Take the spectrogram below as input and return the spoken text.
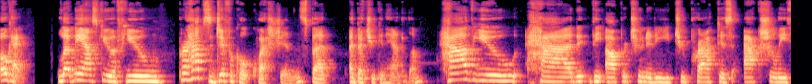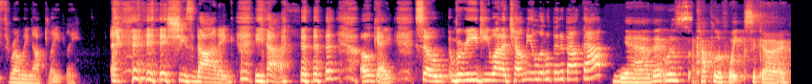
Okay, let me ask you a few perhaps difficult questions, but I bet you can handle them. Have you had the opportunity to practice actually throwing up lately? She's nodding. Yeah. okay. So, Marie, do you want to tell me a little bit about that? Yeah, that was a couple of weeks ago.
